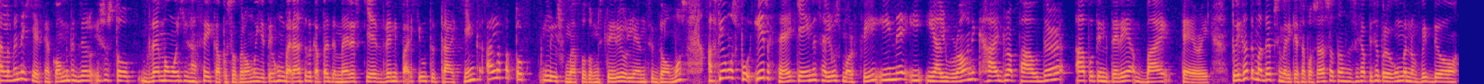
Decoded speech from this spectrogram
αλλά δεν έχει έρθει ακόμη. Δεν ξέρω, ίσως το δέμα μου έχει χαθεί κάπου στο δρόμο, γιατί έχουν περάσει 15 μέρες και δεν υπάρχει ούτε tracking, αλλά θα το λύσουμε αυτό το μυστήριο λίγαν συντόμω. Αυτή όμως που ήρθε και είναι σε loose μορφή είναι η Hyaluronic Hydra Powder από την εταιρεία By Terry. Το είχατε μαντέψει μερικές από εσάς όταν σας είχα πει σε προηγούμενο βίντεο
